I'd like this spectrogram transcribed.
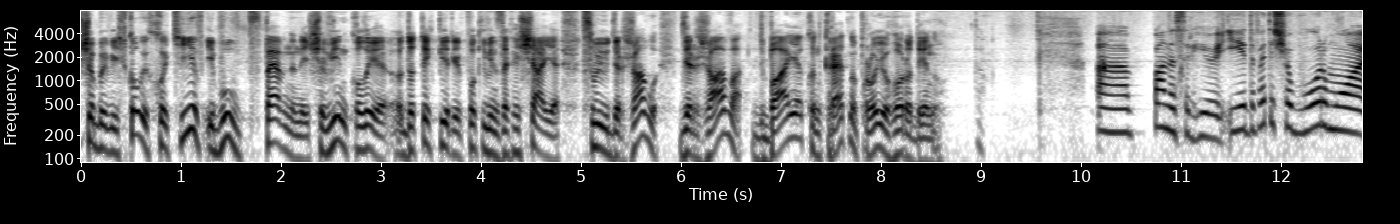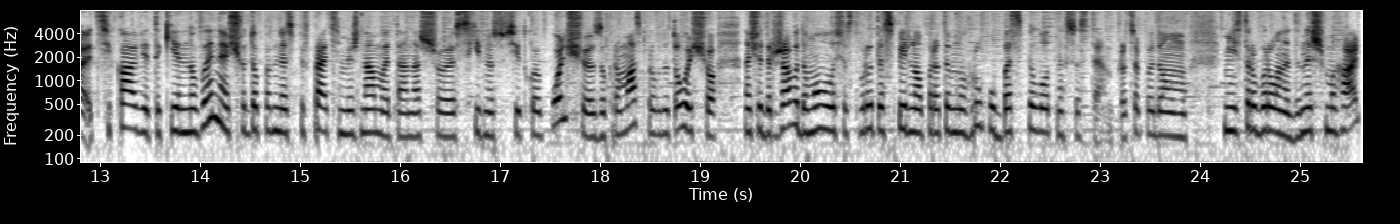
щоб військовий хотів і був впевнений, що він, коли до тих пір, поки він захищає свою державу, держава дбає конкретно про його родину. Пане Сергію, і давайте ще обговоримо цікаві такі новини щодо певної співпраці між нами та нашою східною сусідкою Польщею, зокрема з приводу того, що наші держави домовилися створити спільну оперативну групу безпілотних систем. Про це повідомив міністр оборони Денис Шмигаль.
